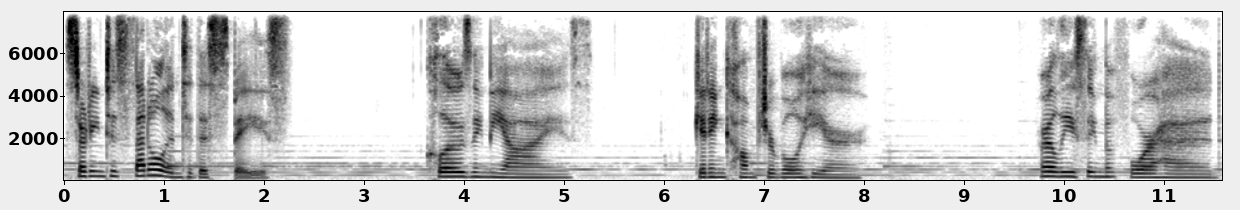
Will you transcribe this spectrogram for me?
Starting to settle into this space, closing the eyes, getting comfortable here, releasing the forehead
